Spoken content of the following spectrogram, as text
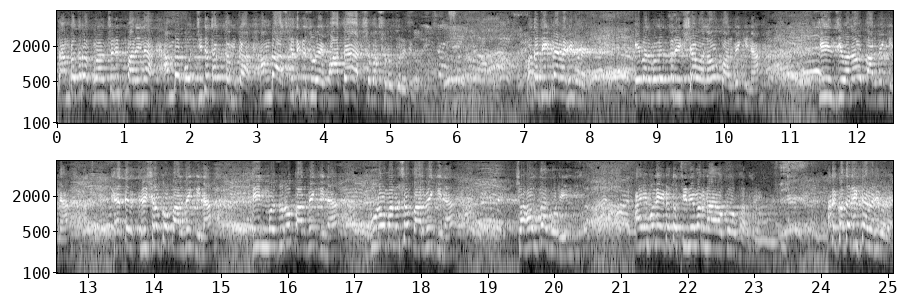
তা আমরা যারা কোরআন শরীফ পারি না। আমরা বঞ্চিত থাকতাম কা আমরা আজকে থেকে সুরে ফাতে একশো বার শুরু করে দেব কথা ঠিক না ব্যাঠি বলে। এবার বলেন তো রিক্সাওয়ালাও পারবে কিনা? সিএনজিওয়ালাও পারবে কিনা? ক্ষেতের কৃষকও পারবে কিনা? দিন মজুরও পারবে কিনা? বুড়ো মানুষও পারবে কিনা? সহজটা কঠিন? আমি বলি, এটা তো সিনেমার নায়কও পারবে। আরে, কথা ঠিক না বেশি বলেন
